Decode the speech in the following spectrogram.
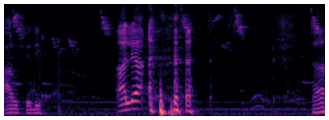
આરું દી. આલ્યા. હા.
